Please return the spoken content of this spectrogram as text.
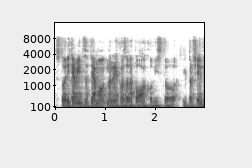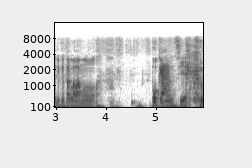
storicamente sappiamo non è cosa da poco, visto il precedente di cui parlavamo poc'anzi, ecco.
